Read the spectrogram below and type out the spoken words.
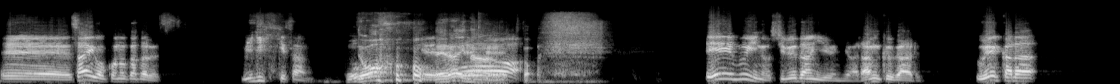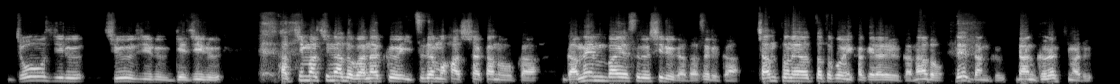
た。えー、最後この方です。右利きさん。おお偉いな。AV の汁男優にはランクがある。上から、上汁、中汁、下汁、たちまちなどがなく、いつでも発射可能か、画面映えする汁が出せるか、ちゃんと狙ったところにかけられるかなどでランク、ランクが決まる。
